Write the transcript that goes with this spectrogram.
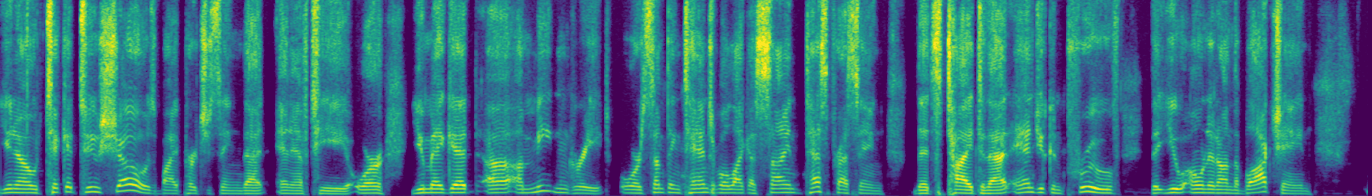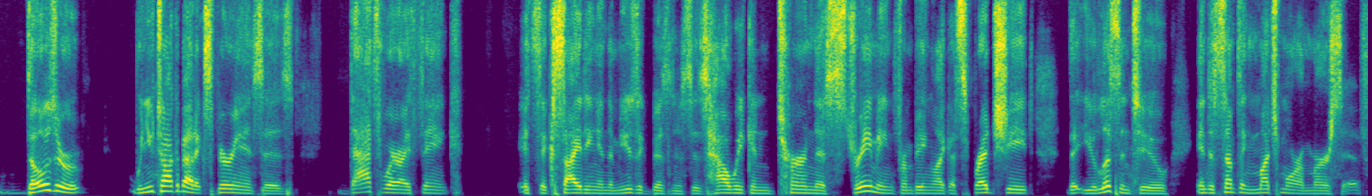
you know ticket to shows by purchasing that nft or you may get uh, a meet and greet or something tangible like a signed test pressing that's tied to that and you can prove that you own it on the blockchain. Those are when you talk about experiences that's where i think it's exciting in the music business is how we can turn this streaming from being like a spreadsheet that you listen to into something much more immersive.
